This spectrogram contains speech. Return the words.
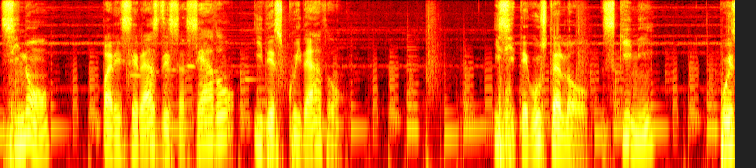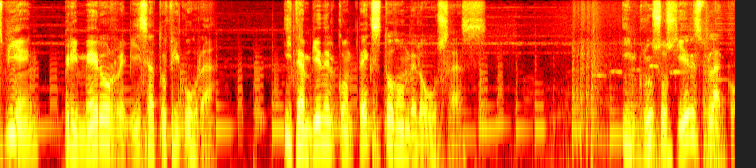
Si no, parecerás desaseado y descuidado. Y si te gusta lo skinny, pues bien, primero revisa tu figura y también el contexto donde lo usas. Incluso si eres flaco,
